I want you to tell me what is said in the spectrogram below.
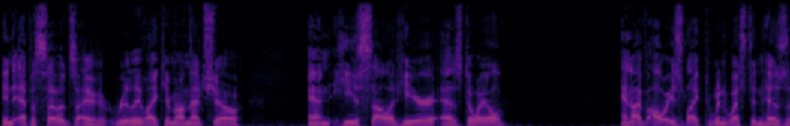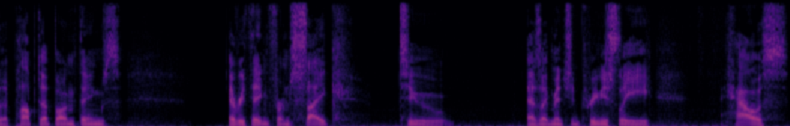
in episodes. I really like him on that show. And he is solid here as Doyle. And I've always liked when Weston has uh, popped up on things, everything from Psych to, as I mentioned previously, House,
